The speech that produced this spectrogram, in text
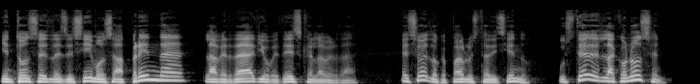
Y entonces les decimos, aprenda la verdad y obedezca la verdad. Eso es lo que Pablo está diciendo. Ustedes la conocen,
